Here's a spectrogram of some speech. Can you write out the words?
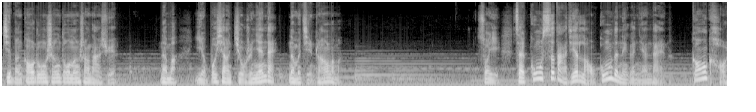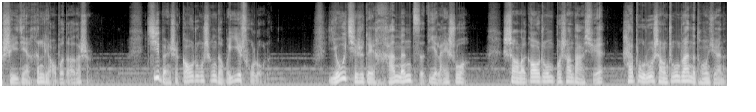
基本高中生都能上大学，那么也不像九十年代那么紧张了嘛？所以在公司大姐老公的那个年代呢，高考是一件很了不得的事儿，基本是高中生的唯一出路了。尤其是对寒门子弟来说，上了高中不上大学，还不如上中专的同学呢。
